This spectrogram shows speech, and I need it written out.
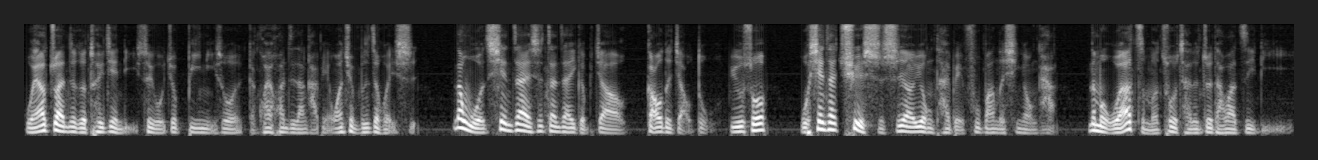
我要赚这个推荐礼，所以我就逼你说赶快换这张卡片，完全不是这回事。那我现在是站在一个比较高的角度，比如说我现在确实是要用台北富邦的信用卡，那么我要怎么做才能最大化自己利益？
